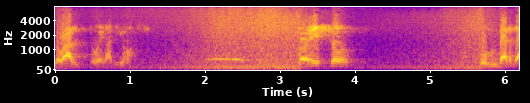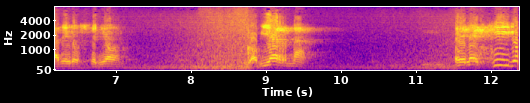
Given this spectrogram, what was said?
lo alto era Dios. Por eso, un verdadero Señor gobierna elegido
